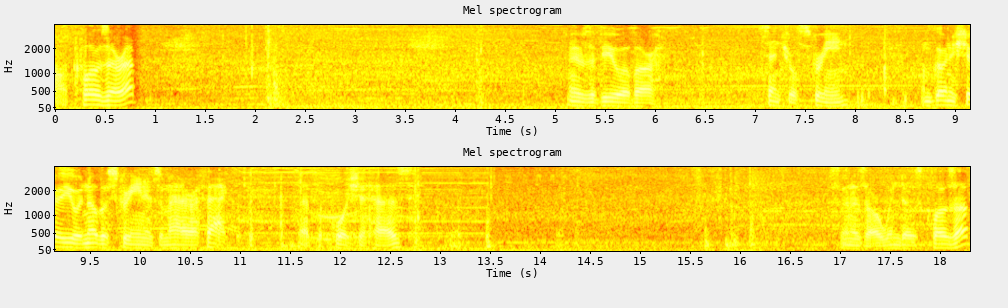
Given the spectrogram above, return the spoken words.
I'll close her up. There's a view of our central screen. I'm going to show you another screen, as a matter of fact, that the Porsche has. Soon as our windows close up.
